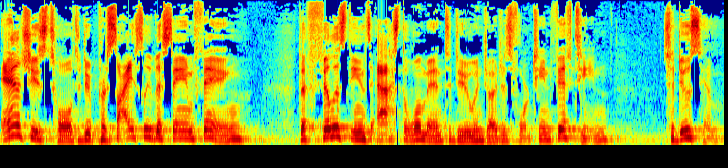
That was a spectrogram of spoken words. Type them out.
And she's told to do precisely the same thing the Philistines asked the woman to do in Judges 14 15 seduce him.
